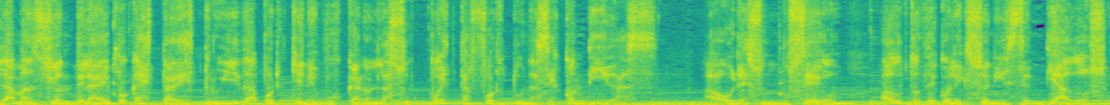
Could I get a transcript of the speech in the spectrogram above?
La mansión de la época está destruida por quienes buscaron las supuestas fortunas escondidas. Ahora es un museo, autos de colección incendiados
